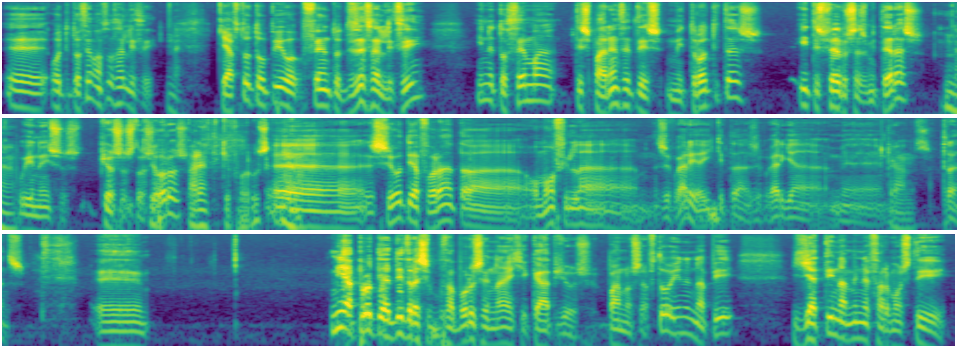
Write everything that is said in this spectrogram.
ε, ότι το θέμα αυτό θα λυθεί. Ναι. Και αυτό το οποίο φαίνεται ότι δεν θα λυθεί είναι το θέμα της παρένθετης μητρότητας ή της φέρουσας μητέρας, ναι. που είναι ίσως πιο σωστός πιο όρος, παρένθετη φέρουσα, ε, ναι. σε ό,τι αφορά τα ομόφυλα ζευγάρια ή και τα ζευγάρια με τρανς. τρανς. Ε, μία πρώτη αντίδραση που θα μπορούσε να έχει κάποιος πάνω σε αυτό είναι να πει γιατί να μην εφαρμοστεί ε,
